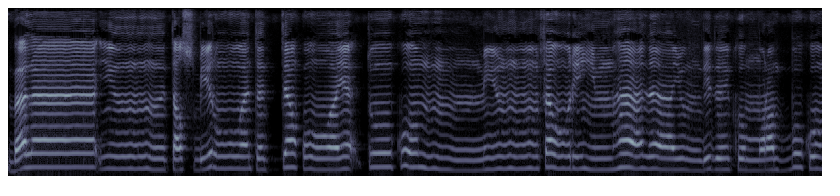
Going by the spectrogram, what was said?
بلى إن تصبروا وتتقوا ويأتوكم من فورهم هذا يمددكم ربكم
